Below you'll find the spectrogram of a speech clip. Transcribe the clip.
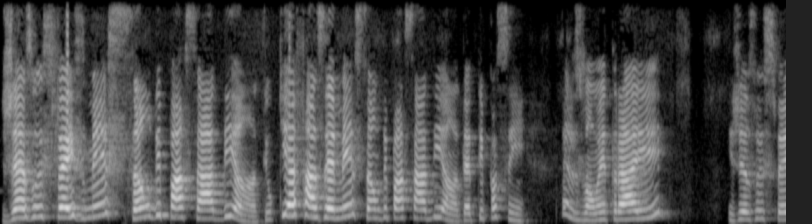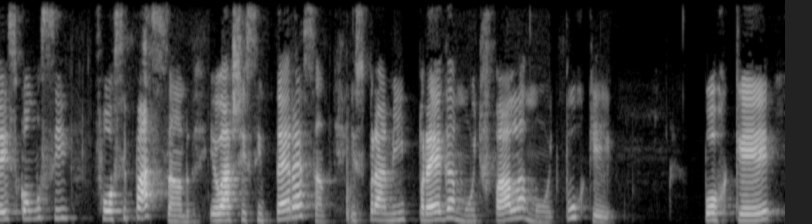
Jesus fez menção de passar adiante. O que é fazer menção de passar adiante? É tipo assim, eles vão entrar aí e Jesus fez como se fosse passando. Eu acho isso interessante. Isso para mim prega muito, fala muito. Por quê? Porque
